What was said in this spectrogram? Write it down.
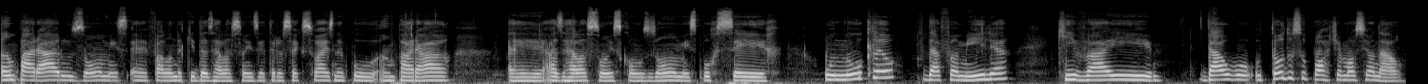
amparar os homens, é, falando aqui das relações heterossexuais, né? Por amparar é, as relações com os homens, por ser o núcleo da família que vai dar o, o todo o suporte emocional,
